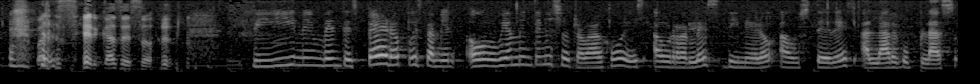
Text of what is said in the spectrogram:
para ser asesor. Sí, no inventes, pero pues también obviamente nuestro trabajo es ahorrarles dinero a ustedes a largo plazo.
